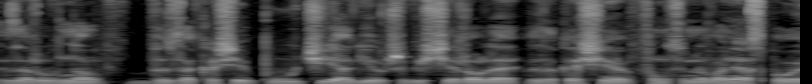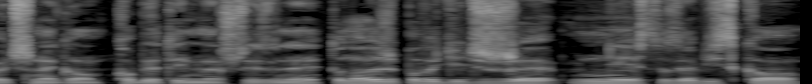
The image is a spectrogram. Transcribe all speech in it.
zarówno w zakresie płci, jak i oczywiście rolę w zakresie funkcjonowania społecznego kobiety i mężczyzny, to należy powiedzieć, że nie jest to zjawisko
